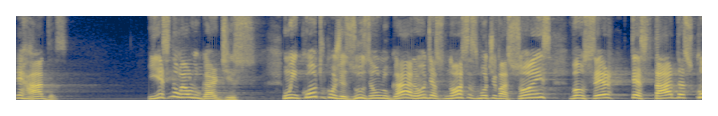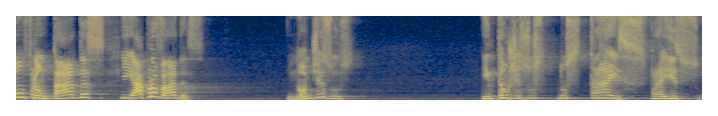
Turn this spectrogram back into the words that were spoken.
erradas. E esse não é o lugar disso. Um encontro com Jesus é um lugar onde as nossas motivações vão ser testadas, confrontadas e aprovadas. Em nome de Jesus. Então Jesus nos traz para isso.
